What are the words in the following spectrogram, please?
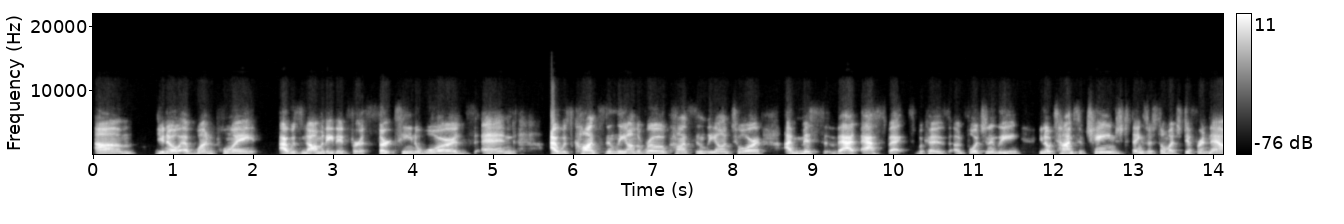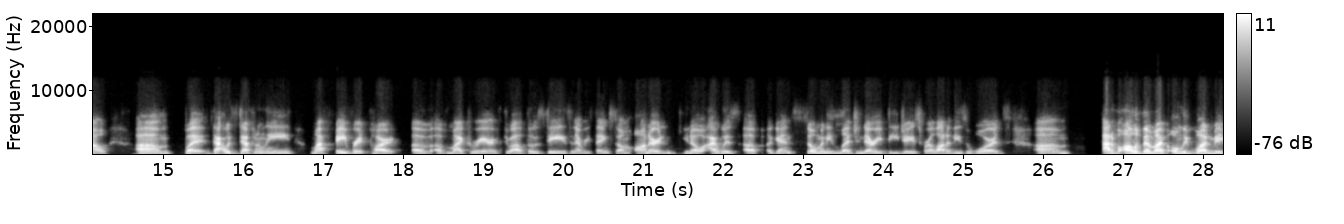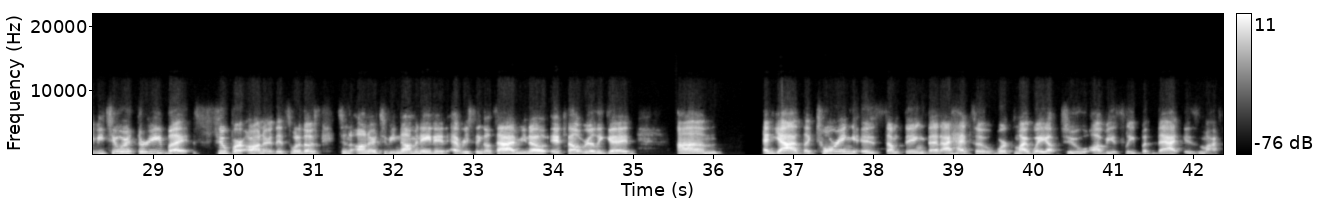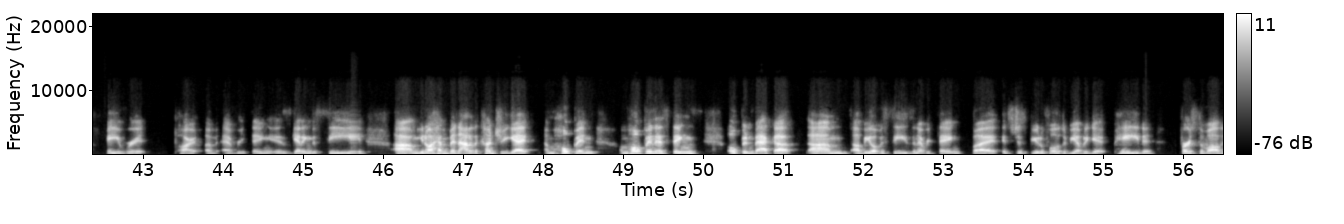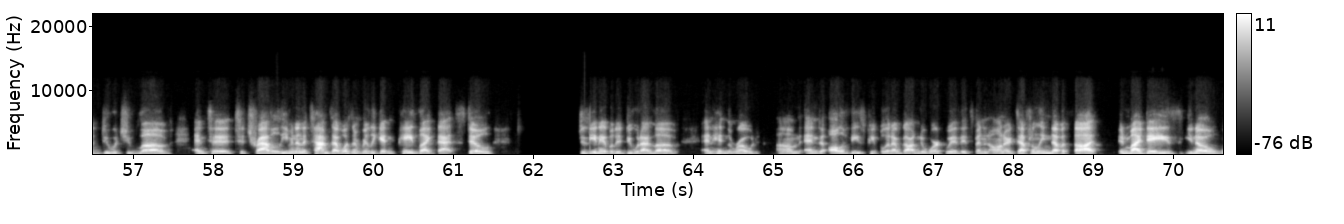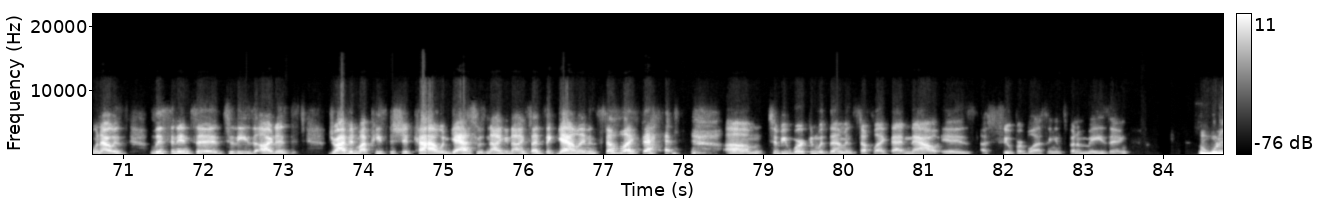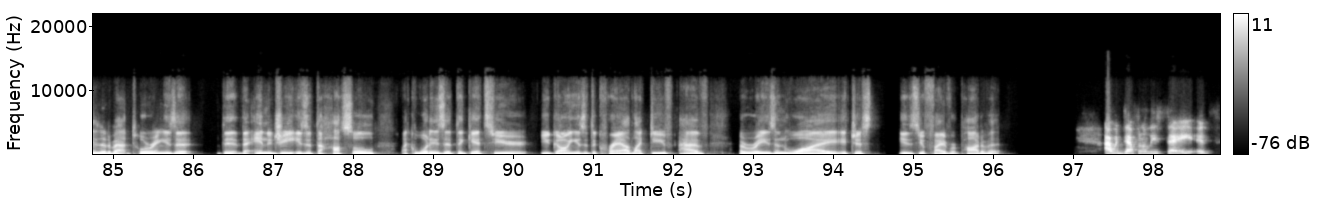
Um, you know, at one point, I was nominated for 13 awards and I was constantly on the road, constantly on tour. I miss that aspect because unfortunately, you know, times have changed. Things are so much different now. Um, but that was definitely my favorite part of, of my career throughout those days and everything. So I'm honored. You know, I was up against so many legendary DJs for a lot of these awards. Um, out of all of them, I've only won maybe two or three, but super honored. It's one of those, it's an honor to be nominated every single time. You know, it felt really good. Um, and yeah, like touring is something that I had to work my way up to, obviously, but that is my favorite part of everything is getting to see um, you know i haven't been out of the country yet i'm hoping i'm hoping as things open back up um, i'll be overseas and everything but it's just beautiful to be able to get paid first of all to do what you love and to to travel even in the times i wasn't really getting paid like that still just being able to do what i love and hitting the road. Um, and all of these people that i've gotten to work with it's been an honor. Definitely never thought in my days you know when i was listening to to these artists driving my piece of shit car when gas was 99 cents a gallon and stuff like that um, to be working with them and stuff like that now is a super blessing. It's been amazing what is it about touring? Is it the the energy? Is it the hustle? Like what is it that gets you you going? Is it the crowd? Like do you have a reason why it just is your favorite part of it? I would definitely say it's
